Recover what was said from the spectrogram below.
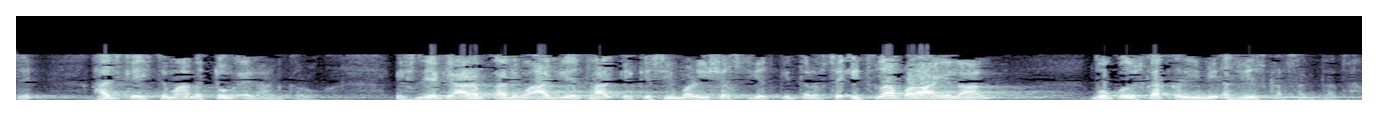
سے حج کے اجتماع میں تم اعلان کرو۔ اس لیے کہ عرب کا رواج یہ تھا کہ کسی بڑی شخصیت کی طرف سے اتنا بڑا اعلان وہ کوئی اس کا قریبی عزیز کر سکتا تھا۔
